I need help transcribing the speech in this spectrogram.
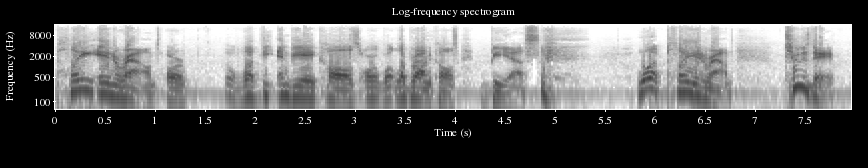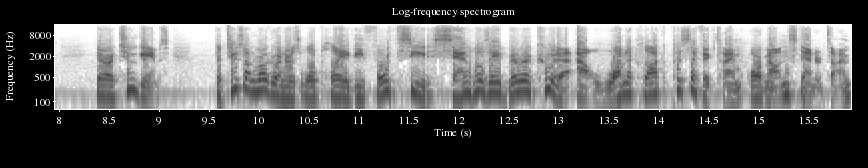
play-in round, or what the NBA calls, or what LeBron calls BS. what play-in round? Tuesday, there are two games. The Tucson Roadrunners will play the fourth seed San Jose Barracuda at 1 o'clock Pacific time or Mountain Standard Time.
